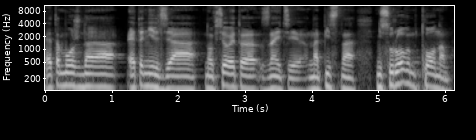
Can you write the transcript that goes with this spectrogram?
Это можно, это нельзя, но все это, знаете, написано не суровым тоном,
